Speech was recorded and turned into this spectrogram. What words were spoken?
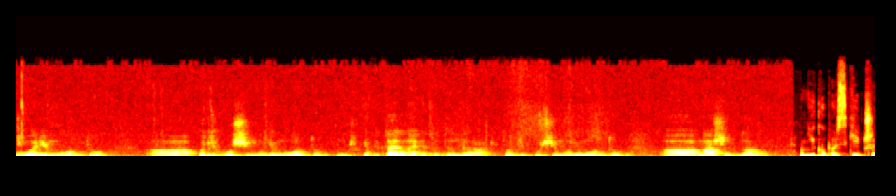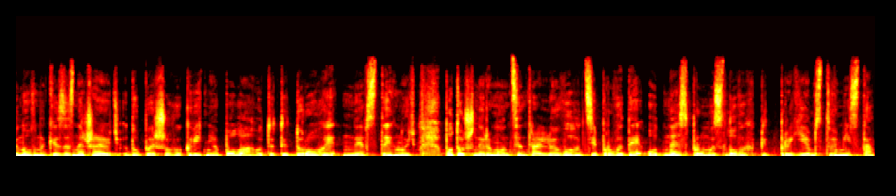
по ремонту, а, по текущему ремонту, потому что капитально это тендера, по текущему ремонту а, наших дорог. Нікопольські чиновники зазначають, до 1 квітня полагодити дороги не встигнуть. Поточний ремонт центральної вулиці проведе одне з промислових підприємств міста.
